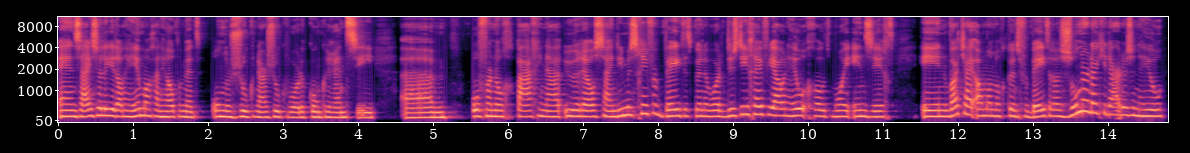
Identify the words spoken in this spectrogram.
En zij zullen je dan helemaal gaan helpen met onderzoek naar zoekwoorden, concurrentie. Um, of er nog pagina-URL's zijn die misschien verbeterd kunnen worden. Dus die geven jou een heel groot mooi inzicht in wat jij allemaal nog kunt verbeteren, zonder dat je daar dus een heel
